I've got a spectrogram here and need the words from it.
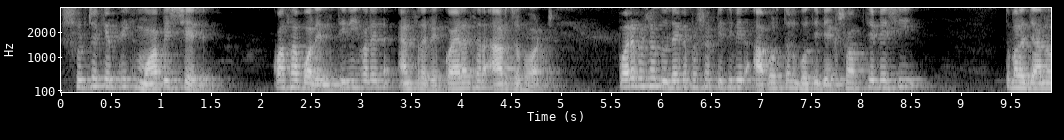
সূর্যকেন্দ্রিক মহাবিশ্বের কথা বলেন, তিনি হলেন অ্যান্সার হবে, কয়ের অ্যান্সার আর্যভট্ট পরের প্রশ্ন, দু দাগের প্রশ্ন, পৃথিবীর আবর্তন গতিবেগ সবচেয়ে বেশি, তোমরা জানো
